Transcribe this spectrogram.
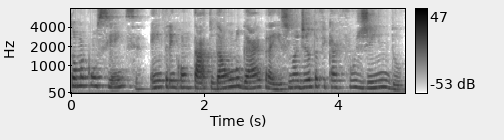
Toma consciência, entra em contato, dá um lugar para isso. Não adianta ficar fugindo.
